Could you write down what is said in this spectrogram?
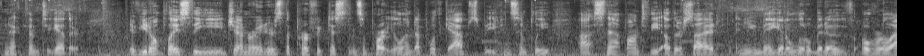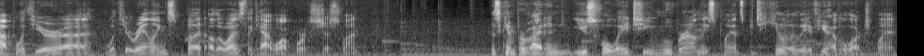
connect them together. If you don't place the generators the perfect distance apart, you'll end up with gaps, but you can simply uh, snap onto the other side, and you may get a little bit of overlap with your, uh, with your railings, but otherwise the catwalk works just fine. This can provide a useful way to move around these plants, particularly if you have a large plant.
